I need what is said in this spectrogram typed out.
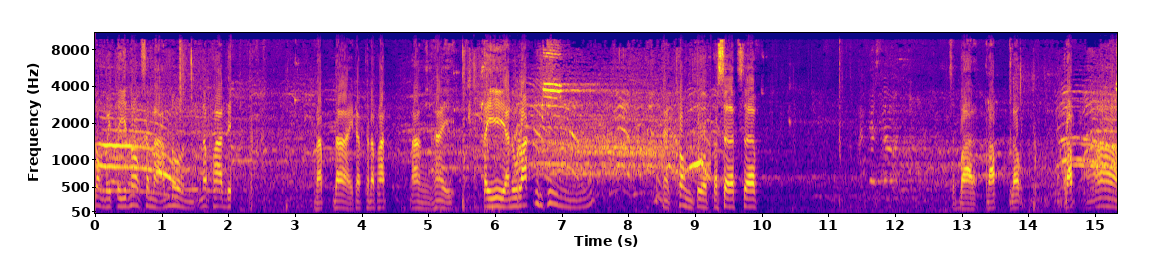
ต้องไปตีนอกสนามโน่นนภาเดช รับได้ครับธนพัฒน์ตั้งให้ตีอนุรักษ์ข้อหือแม่คล่องตัวประเสริฐเซิร์ฟสบารับแล้วรับอ้าว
